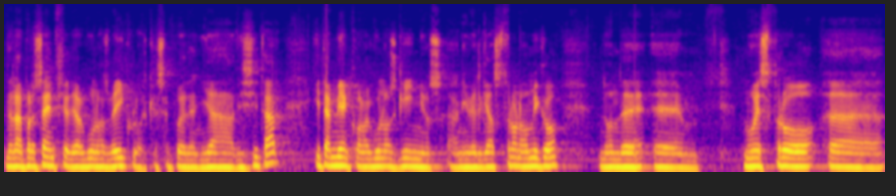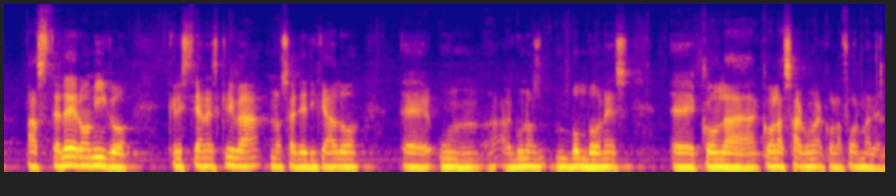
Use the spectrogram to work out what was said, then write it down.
la presencia de algunos vehículos que se pueden ya visitar y también con algunos guiños a nivel gastronómico, donde eh, nuestro eh, pastelero amigo Cristian Escriba nos ha dedicado eh, algunos bombones con, la, con la sagoma, con la forma de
